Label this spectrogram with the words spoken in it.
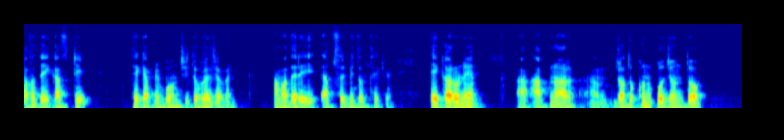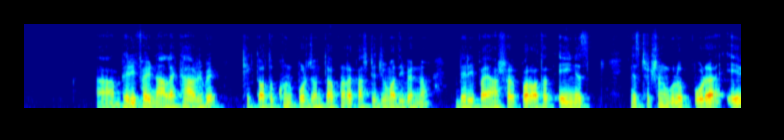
অর্থাৎ এই কাজটি থেকে আপনি বঞ্চিত হয়ে যাবেন। আমাদের এই অ্যাপসের ভিতর থেকে। এই কারণে আপনার যতক্ষণ পর্যন্ত ভেরিফাই না লেখা আসবে, ঠিক ততক্ষণ পর্যন্ত আপনারা কাজটি জমা দিবেন না। ভেরিফাই আসার পর অর্থাৎ এই ইনস ইনস্ট্রাকশনগুলো পড়া এর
